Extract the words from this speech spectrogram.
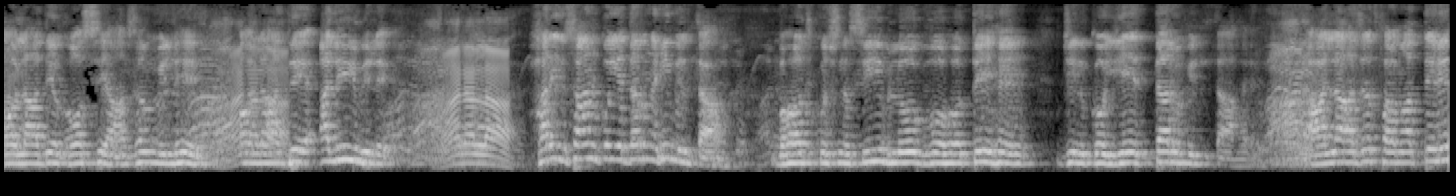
اولاد غوث اعظم ملے۔ اولاد علی ملے۔ سبحان اللہ۔ ہر انسان کو یہ در نہیں ملتا۔ بہت خوش نصیب لوگ وہ ہوتے ہیں جن کو یہ در ملتا ہے۔ اعلیٰ حضرت فرماتے ہیں،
